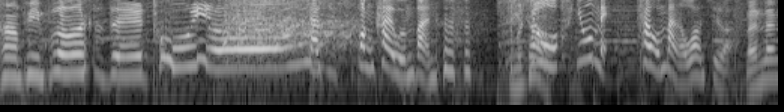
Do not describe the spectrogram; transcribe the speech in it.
，，Happy Birthday to you。下次放泰文版的，怎么唱？因为我因为我每泰文版的忘记了，来来，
